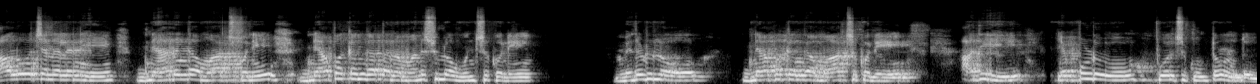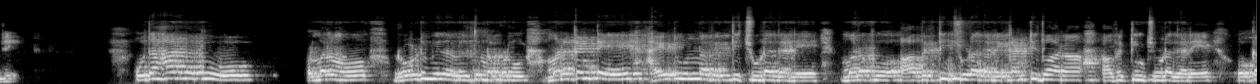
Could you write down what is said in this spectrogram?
ఆలోచనలని జ్ఞానంగా మార్చుకొని జ్ఞాపకంగా తన మనసులో ఉంచుకొని మెదడులో జ్ఞాపకంగా మార్చుకొని అది ఎప్పుడు పోల్చుకుంటూ ఉంటుంది. ఉదాహరణకు మనము రోడ్డు మీద వెళ్తున్నప్పుడు మనకంటే హైట్ ఉన్న వ్యక్తి చూడగానే మనకు ఆ వ్యక్తిని చూడగానే కంటి ద్వారా ఆ వ్యక్తిని చూడగానే ఒక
